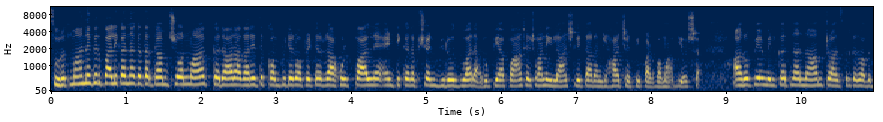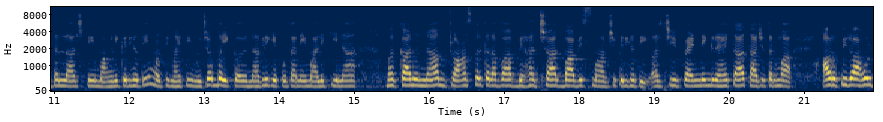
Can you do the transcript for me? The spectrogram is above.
સુરત મહાનગરપાલિકાના કતારગામ ઝોનમાં કરાર આધારિત કોમ્પ્યુટર ઓપરેટર રાહુલ પાલને એન્ટી કરપ્શન બ્યુરો દ્વારા રૂપિયા પાંચ હજારની લાંચ લેતા રંગે હાથ ઝડપી પાડવામાં આવ્યો છે. આરોપીએ મિલકતના નામ ટ્રાન્સફર કરવા બદલ લાંચની માંગણી કરી હતી. મળતી માહિતી મુજબ, એક નાગરિકે પોતાની માલિકીના મકાનનું નામ ટ્રાન્સફર કરાવવા બે હજાર બાવીસમાં અરજી કરી હતી. અરજી પેન્ડિંગ રહેતા તાજેતરમાં આરોપી રાહુલ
